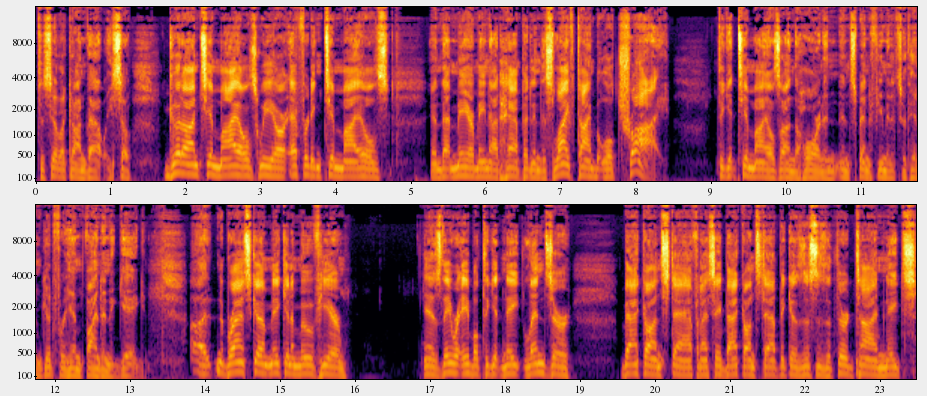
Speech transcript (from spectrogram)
to Silicon Valley. So good on Tim Miles. We are efforting Tim Miles, and that may or may not happen in this lifetime, but we'll try to get Tim Miles on the horn and, and spend a few minutes with him. Good for him finding a gig. Uh, Nebraska making a move here as they were able to get Nate Loenser back on staff. And I say back on staff because this is the third time Nate's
